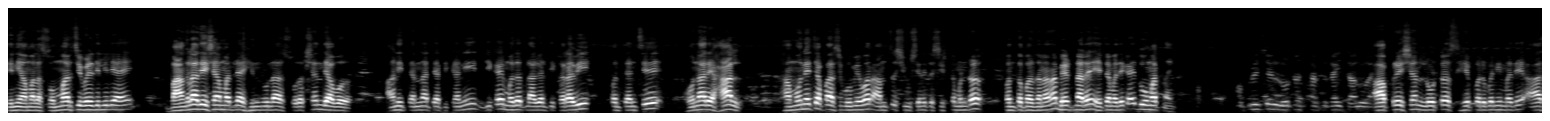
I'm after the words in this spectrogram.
त्यांनी आम्हाला सोमवारची वेळ दिलेली आहे. बांगलादेशामधल्या हिंदूला सुरक्षण द्यावं आणि त्यांना त्या ठिकाणी जी काही मदत लागेल ती करावी पण त्यांचे होणारे हाल थांबवण्याच्या पार्श्वभूमीवर आमचं शिवसेनेचं शिष्टमंडळ पंतप्रधानांना भेटणार आहे. ह्याच्यामध्ये काही दुमत नाही. ऑपरेशन लोटस सारखं काही चालू आहे? ऑपरेशन लोटस हे परभणीमध्ये आज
